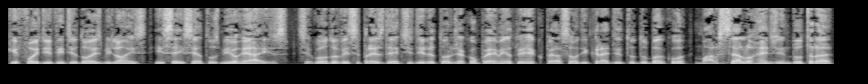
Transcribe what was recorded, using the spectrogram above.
que foi de 22 milhões e 600 mil reais. Segundo o vice-presidente e diretor de acompanhamento e recuperação de crédito do banco, Marcelo Rendin Dutra,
